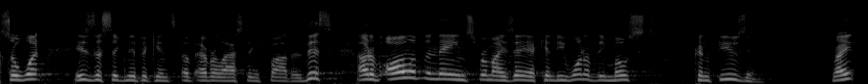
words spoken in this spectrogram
So, what is the significance of everlasting Father? This, out of all of the names from Isaiah, can be one of the most confusing, right?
